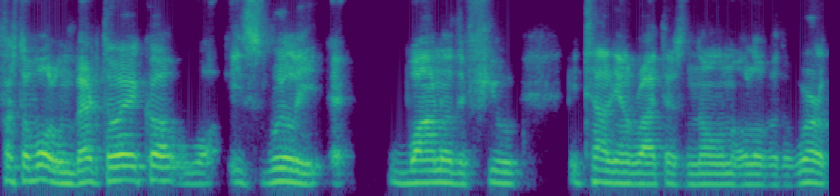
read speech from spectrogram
First of all, Umberto Eco is really uh, one of the few Italian writers known all over the world,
